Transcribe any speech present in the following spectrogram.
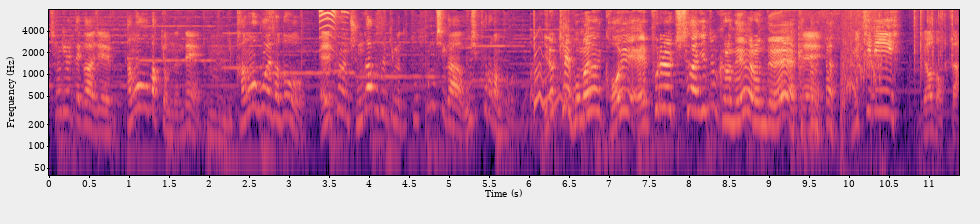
챙길 때가 이제 방어구밖에 없는데 음. 이 방어구에서도 엘프는 중갑옷을 끼면 또 솜씨가 50% 감소거든요. 이렇게 보면은 거의 엘프를 추천하기 좀 그렇네요 여러분들 네, 유틸이 몇 없다.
